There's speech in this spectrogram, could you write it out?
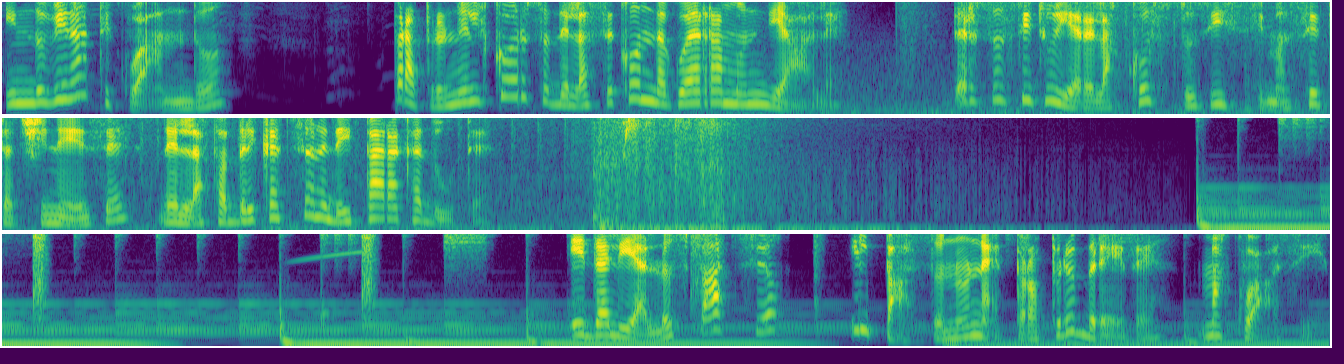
indovinate quando? Proprio nel corso della Seconda Guerra Mondiale, per sostituire la costosissima seta cinese nella fabbricazione dei paracadute. E da lì allo spazio il passo non è proprio breve, ma quasi.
